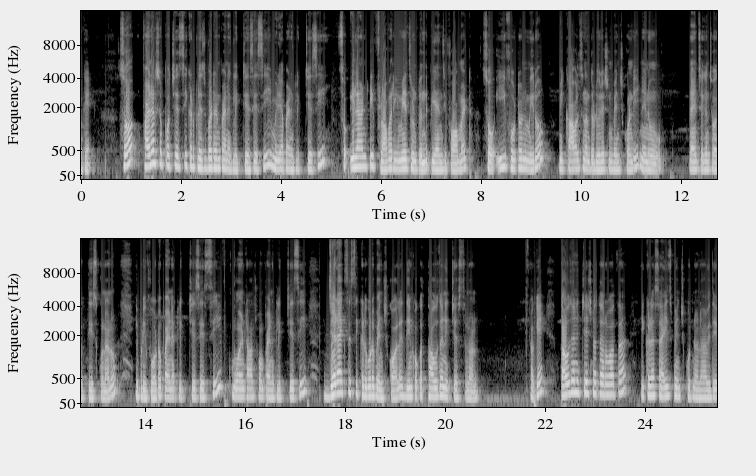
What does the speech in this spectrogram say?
ఓకే సో ఫైనల్ స్టెప్ వచ్చేసి ఇక్కడ ప్లస్ బటన్ పైన క్లిక్ చేసేసి మీడియా పైన క్లిక్ చేసి సో ఇలాంటి ఫ్లవర్ ఇమేజ్ ఉంటుంది పిఎన్జీ ఫార్మాట్ సో ఈ ఫోటోని మీరు మీకు కావాల్సినంత డ్యూరేషన్ పెంచుకోండి. నేను నైన్ సెకండ్స్ వరకు తీసుకున్నాను. ఇప్పుడు ఈ ఫోటో పైన క్లిక్ చేసేసి మూవ్ అండ్ ట్రాన్స్ఫార్మ్ పైన క్లిక్ చేసి జెడ్ యాక్సెస్ ఇక్కడ కూడా పెంచుకోవాలి. దీనికి ఒక థౌజండ్ ఇచ్చేస్తున్నాను. ఓకే థౌజండ్ ఇచ్చేసిన తర్వాత ఇక్కడ సైజ్ పెంచుకుంటున్నాను అదే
